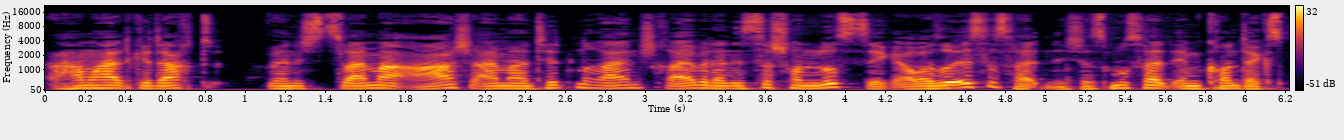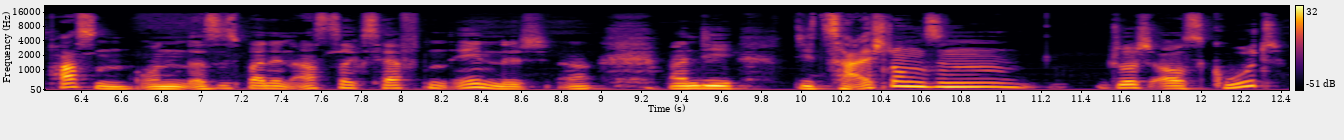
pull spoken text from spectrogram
haben halt gedacht, wenn ich zweimal Arsch, einmal Titten reinschreibe, dann ist das schon lustig. Aber so ist es halt nicht. Das muss halt im Kontext passen. Und das ist bei den Asterix-Heften ähnlich. Ja. Ich meine, die, die Zeichnungen sind durchaus gut,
